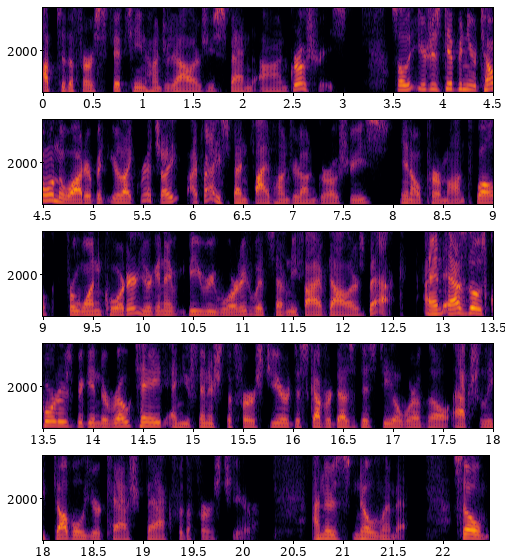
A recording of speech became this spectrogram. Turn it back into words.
up to the first $1,500 you spend on groceries. So you're just dipping your toe in the water, but you're like, Rich, I, I probably spend 500 on groceries, you know, per month. Well, for one quarter, you're going to be rewarded with $75 back. And as those quarters begin to rotate and you finish the first year, Discover does this deal where they'll actually double your cash back for the first year and there's no limit. So,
